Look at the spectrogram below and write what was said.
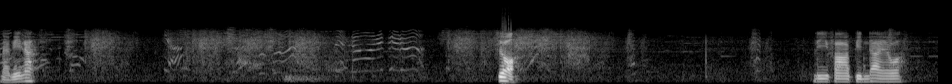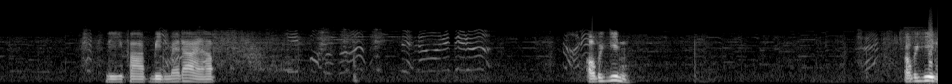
แบบนี้นะจ่อรีฟาบินได้ไหมวะรีฟาบินไม่ได้นะครับ เอาไปกิน เอาไปกิน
